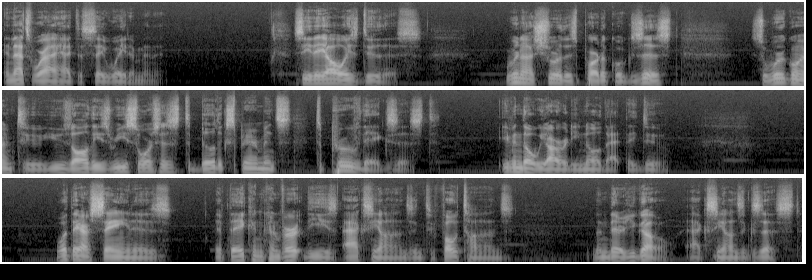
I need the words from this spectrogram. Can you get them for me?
And that's where I had to say, wait a minute. See, they always do this. We're not sure this particle exists, so we're going to use all these resources to build experiments to prove they exist, even though we already know that they do. What they are saying is if they can convert these axions into photons, then there you go, axions exist.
